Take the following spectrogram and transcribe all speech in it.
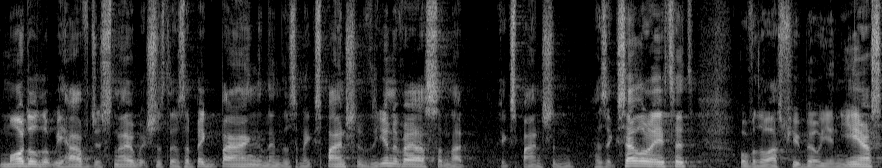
model that we have just now, which is there's a big bang and then there's an expansion of the universe and that expansion has accelerated over the last few billion years.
